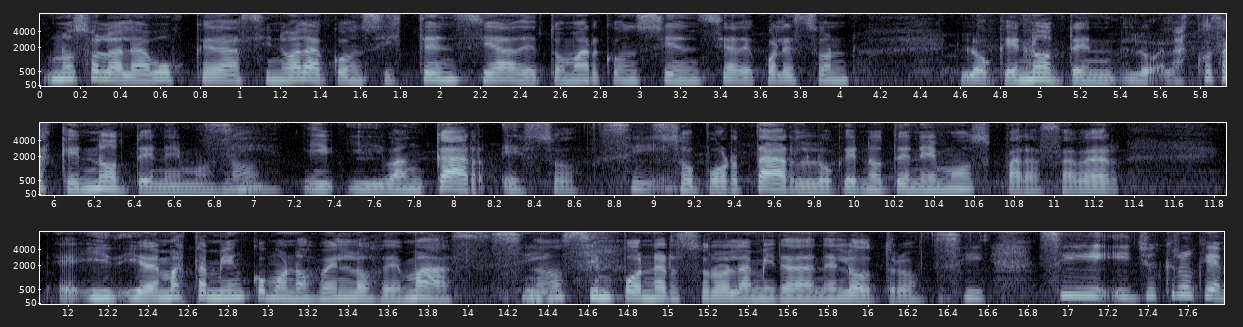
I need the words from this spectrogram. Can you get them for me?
no solo a la búsqueda, sino a la consistencia de tomar conciencia de cuáles son lo que no las cosas que no tenemos, ¿no? Y, bancar eso, soportar lo que no tenemos para saber eh, y, además también cómo nos ven los demás, ¿no? sin poner solo la mirada en el otro. Sí, sí, y yo creo que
